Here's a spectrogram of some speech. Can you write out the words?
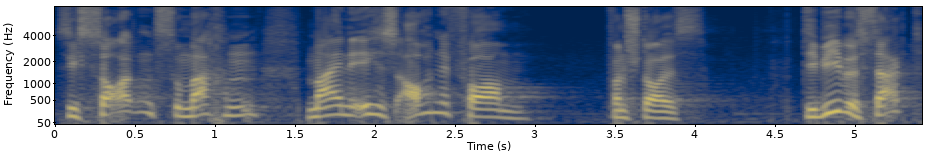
Sich Sorgen zu machen, meine ich, ist auch eine Form von Stolz. Die Bibel sagt,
